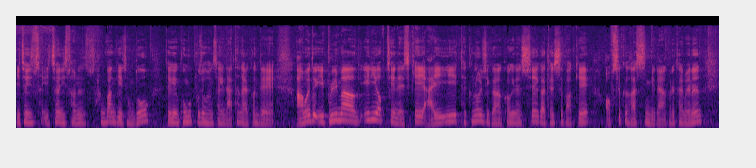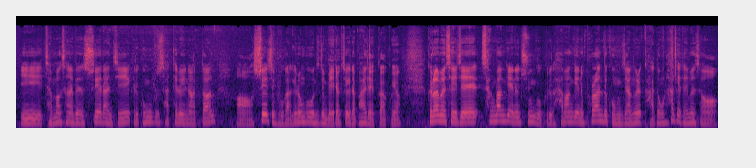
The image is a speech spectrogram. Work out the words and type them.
2024, 2023년 상반기 정도 대개 공급 부족 현상이 나타날 건데 아무래도 이 분리막 1위 업체인 SK IE 테크놀로지가 대한 수혜가 될 수밖에 없을 것 같습니다. 그렇다면은 이 전방 산업에 대한 수혜란지 그리고 공급 부족 사태로 인한 어떤 어, 수혜주 부각 이런 부분이 좀 매력적이라 봐야 될 것 같고요. 그러면서 이제 상반기에는 중국 그리고 하반기에는 폴란드 공장을 가동을 하게 되면서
